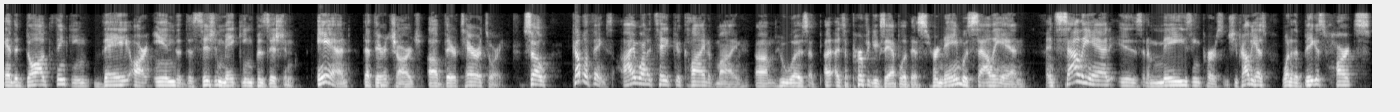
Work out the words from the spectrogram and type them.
and the dog thinking they are in the decision making position and that they're in charge of their territory. So, a couple of things. I want to take a client of mine um, who was a, a, as a perfect example of this. Her name was Sally Ann. And Sally Ann is an amazing person. She probably has one of the biggest hearts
